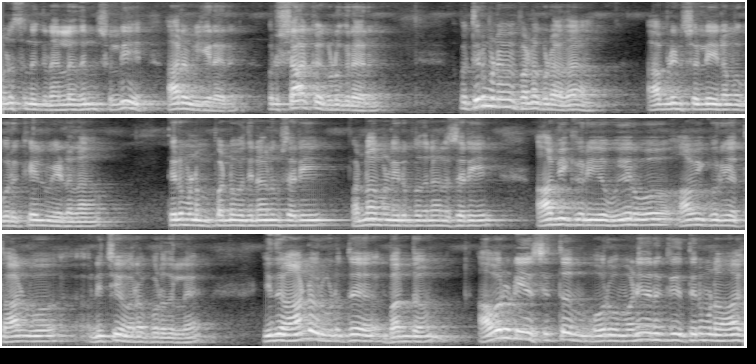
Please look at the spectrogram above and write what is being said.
மனுஷனுக்கு நல்லதுன்னு சொல்லி ஆரம்பிக்கிறாரு. ஒரு ஷாக்கை கொடுக்குறாரு. இப்போ திருமணமே பண்ணக்கூடாதா? அப்படின்னு சொல்லி நமக்கு ஒரு கேள்வி எழலாம். திருமணம் பண்ணுவதனாலும் சரி பண்ணாமல் இருப்பதனாலும் சரி ஆவிக்குரிய உயர்வோ ஆவிக்குரிய தாழ்வோ நிச்சயம் வரப்போகிறதில்ல இது ஆண்டவர் கொடுத்த பந்தம். அவருடைய சித்தம் ஒரு மனிதனுக்கு திருமணம் ஆக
